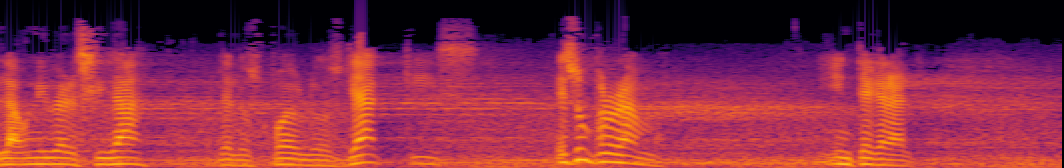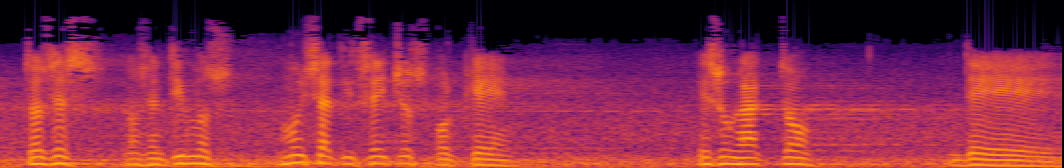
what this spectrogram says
la Universidad de los Pueblos Yaquis. Es un programa integral. Entonces nos sentimos muy satisfechos porque es un acto de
